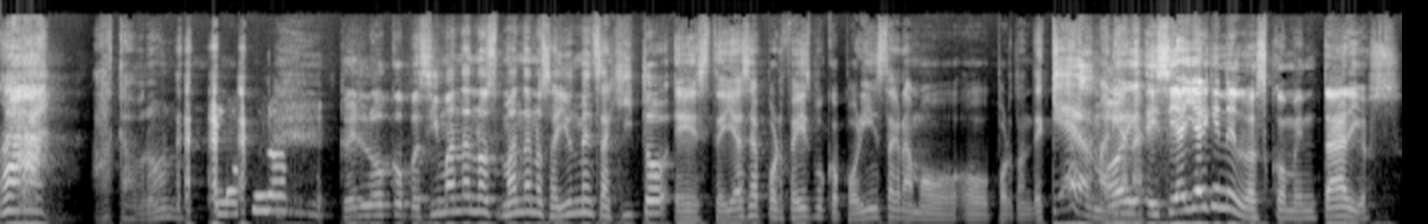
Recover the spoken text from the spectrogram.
¡Ah! Ah, cabrón. Te lo juro. Qué loco. Pues sí, mándanos, mándanos ahí un mensajito, este, ya sea por Facebook o por Instagram o, o por donde quieras, Mariana. Oiga, y si hay alguien en los comentarios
